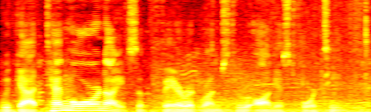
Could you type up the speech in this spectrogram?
We've got 10 more nights of the fair. It runs through August 14th.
